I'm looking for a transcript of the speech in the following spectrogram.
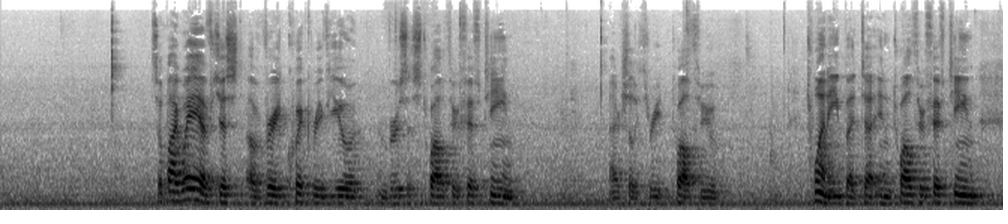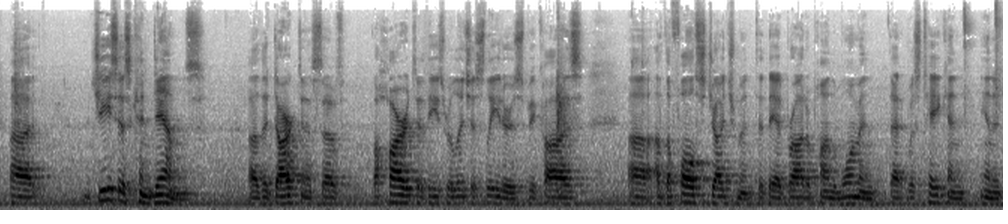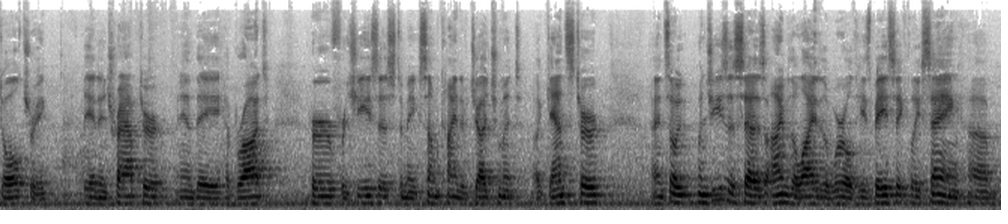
So, by way of just a very quick review in verses 12 through 15, actually 3, 12 through 20, but uh, in 12 through 15, uh, Jesus condemns uh, the darkness of the heart of these religious leaders because uh, of the false judgment that they had brought upon the woman that was taken in adultery. They had entrapped her and they had brought her for Jesus to make some kind of judgment against her. And so when Jesus says, I'm the light of the world, he's basically saying, um,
